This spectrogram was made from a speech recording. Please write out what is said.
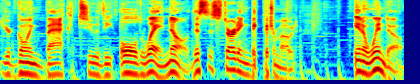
you're going back to the old way. No, this is starting big picture mode in a window,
